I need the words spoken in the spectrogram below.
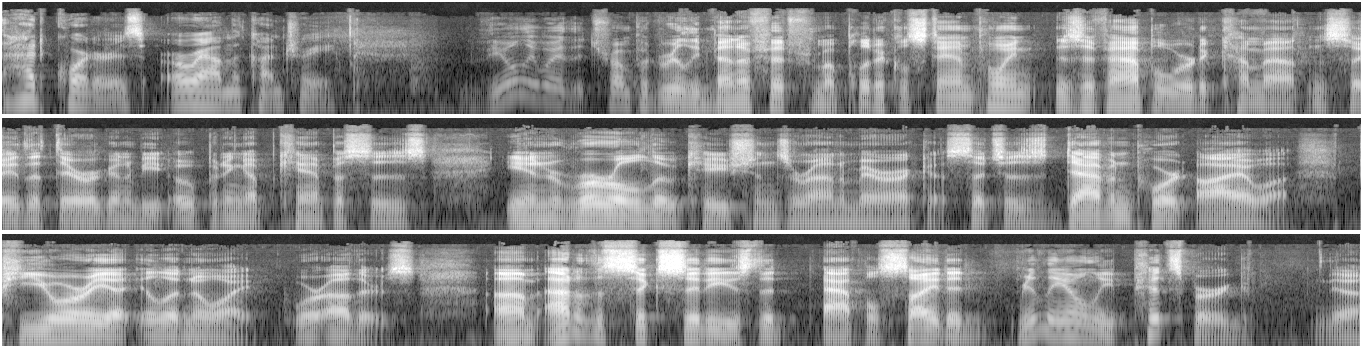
headquarters around the country? The only way that Trump would really benefit from a political standpoint is if Apple were to come out and say that they were going to be opening up campuses in rural locations around America, such as Davenport, Iowa, Peoria, Illinois, or others. Um, out of the six cities that Apple cited, really only Pittsburgh uh,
